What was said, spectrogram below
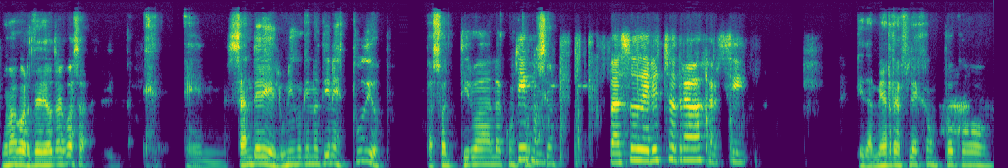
Yo me acordé de otra cosa. En Sander es el único que no tiene estudios. Pasó al tiro a la construcción. Pasó derecho a trabajar, sí. que también refleja un poco,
